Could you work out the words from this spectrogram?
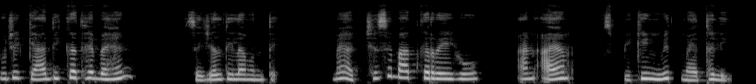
तुझे क्या दिक्कत है बहन? सेजल तिला म्हणते मैं अच्छे से बात कर रही हूँ and I am speaking with Maithili.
